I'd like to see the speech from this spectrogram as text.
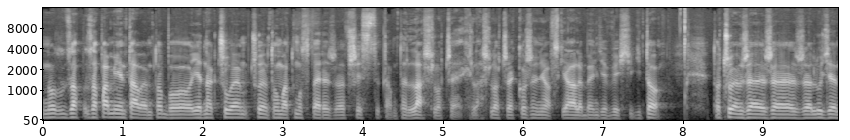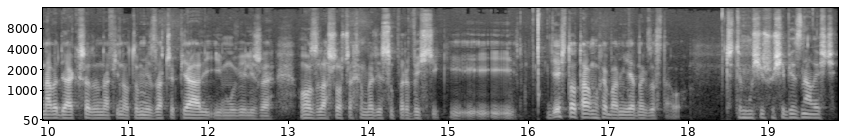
No, zap- zapamiętałem to, bo jednak czułem, czułem tą atmosferę, że wszyscy tam, ten Laszlo Czech, Laszlo Czech, Korzeniowski, ale będzie wyścig. I to, to czułem, że, że, że ludzie nawet jak szedłem na finał, to mnie zaczepiali i mówili, że o, z Laszlo Czechem będzie super wyścig. I, i, i gdzieś to tam chyba mi jednak zostało. Czy ty musisz u siebie znaleźć,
